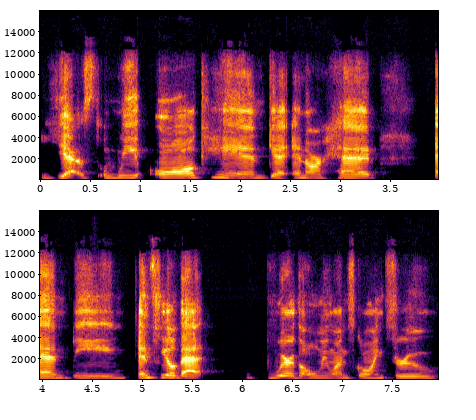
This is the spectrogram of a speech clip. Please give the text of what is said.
yes, we all can get in our head and be and feel that we're the only ones going through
